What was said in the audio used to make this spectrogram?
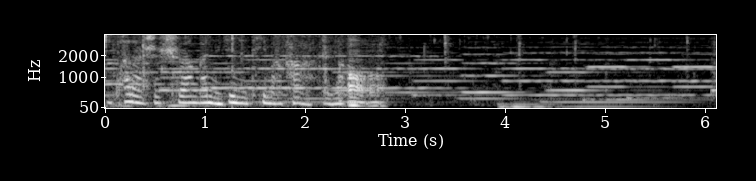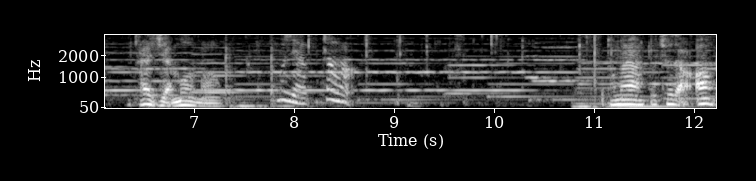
你快点吃，吃完赶紧进去替妈看看孩子。哦哦。还有咸不能？不咸，正好。他妈多吃点啊。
